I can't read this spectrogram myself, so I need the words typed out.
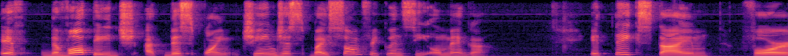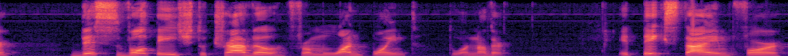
If the voltage at this point changes by some frequency omega, it takes time for this voltage to travel from one point to another. It takes time for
